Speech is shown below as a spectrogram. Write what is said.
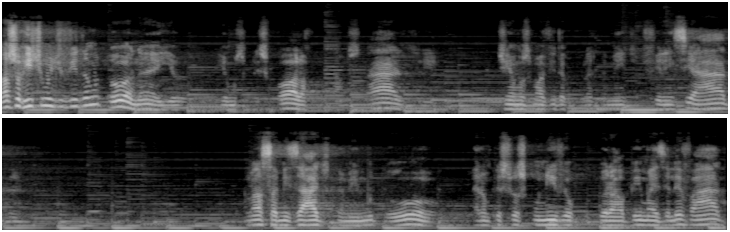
Nosso ritmo de vida mudou, né? Íamos para a escola, voltávamos tarde, tínhamos uma vida completamente diferenciada. A nossa amizade também mudou eram pessoas com nível cultural bem mais elevado.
